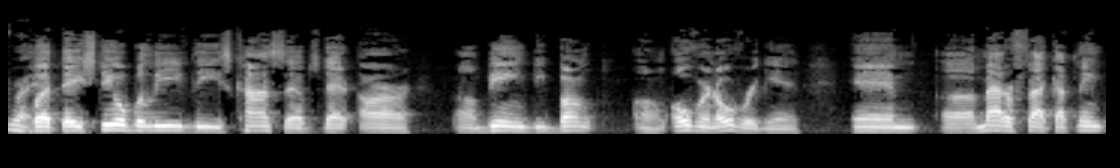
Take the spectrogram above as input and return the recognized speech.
right. but they still believe these concepts that are uh, being debunked um, over and over again. And uh, matter of fact, I think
